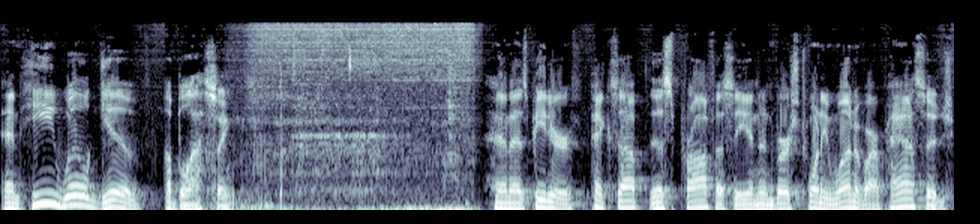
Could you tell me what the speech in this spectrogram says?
and he will give a blessing. And as Peter picks up this prophecy, and in verse 21 of our passage,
